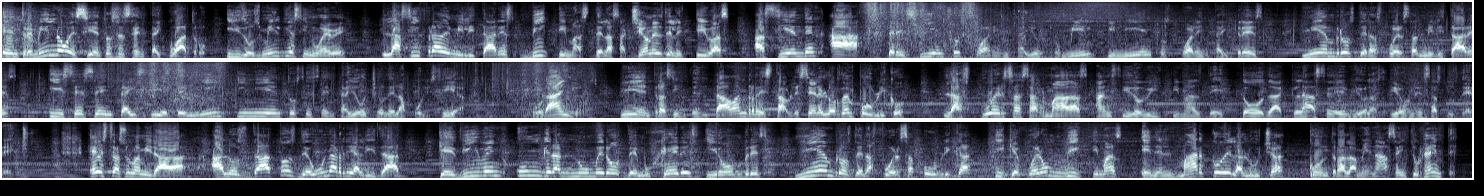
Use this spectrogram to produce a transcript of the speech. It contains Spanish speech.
Entre 1964 y 2019, la cifra de militares víctimas de las acciones delictivas ascienden a 348.543 miembros de las fuerzas militares y 67.568 de la policía. Por años, mientras intentaban restablecer el orden público, las Fuerzas Armadas han sido víctimas de toda clase de violaciones a sus derechos. Esta es una mirada a los datos de una realidad que viven un gran número de mujeres y hombres miembros de la fuerza pública y que fueron víctimas en el marco de la lucha contra la amenaza insurgente.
